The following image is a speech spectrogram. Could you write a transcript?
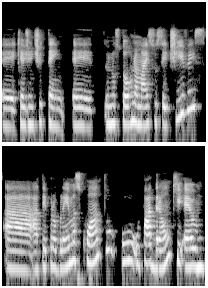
é, que a gente tem é, nos torna mais suscetíveis a, a ter problemas, quanto o, o, padrão, que é um,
